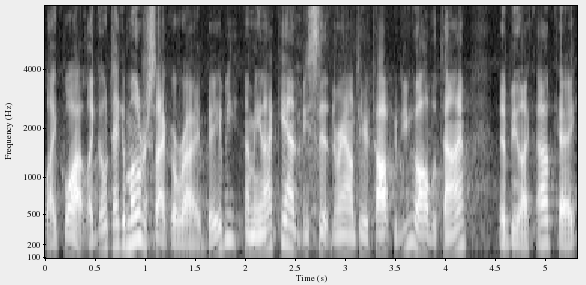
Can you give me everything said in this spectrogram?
Like what? Like go take a motorcycle ride, baby. I mean, I can't be sitting around here talking to you all the time. It'd be like, okay.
